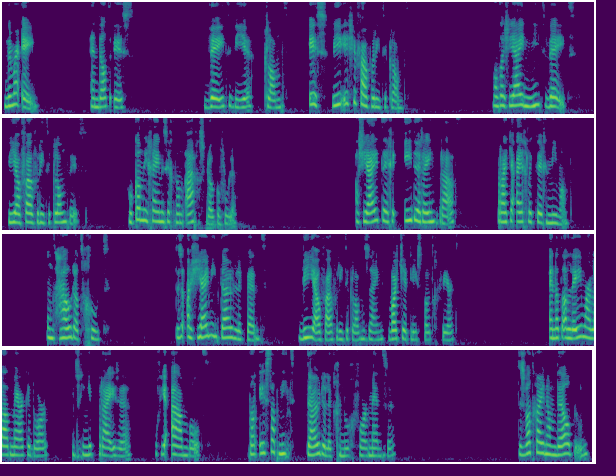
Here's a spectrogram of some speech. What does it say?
Nummer 1. En dat is: weet wie je klant is. Wie is je favoriete klant? Want als jij niet weet wie jouw favoriete klant is, hoe kan diegene zich dan aangesproken voelen? Als jij tegen iedereen praat, praat je eigenlijk tegen niemand. Onthoud dat goed. Dus als jij niet duidelijk bent wie jouw favoriete klanten zijn, wat je het liefst fotografeert. En dat alleen maar laat merken door misschien je prijzen of je aanbod. Dan is dat niet duidelijk genoeg voor mensen. Dus wat kan je dan wel doen?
